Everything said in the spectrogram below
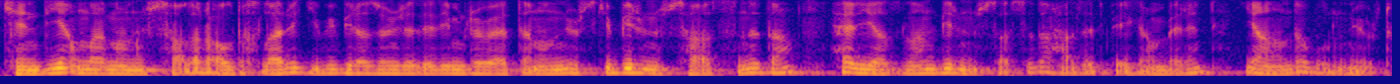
kendi yanlarına nüshalar aldıkları gibi biraz önce dediğim rivayetten anlıyoruz ki bir nüshasını da her yazılan bir nüshası da Hazreti Peygamber'in yanında bulunuyordu.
